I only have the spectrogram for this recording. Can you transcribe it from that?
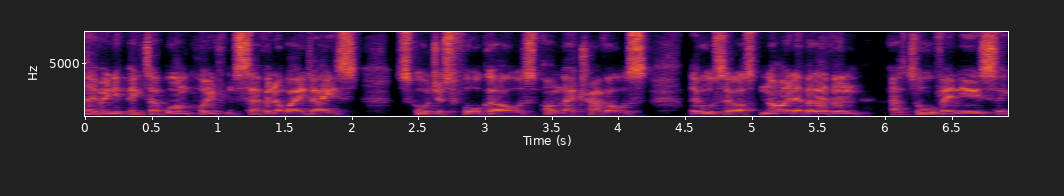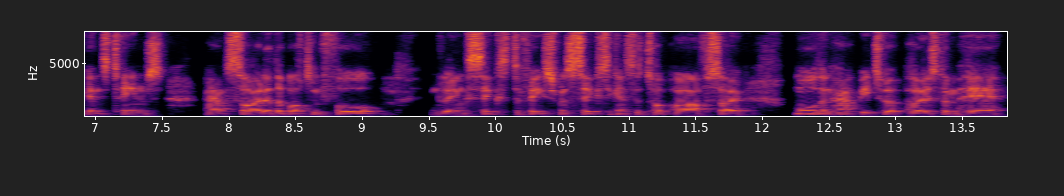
They've only picked up one point from seven away days, scored just four goals on their travels. They've also lost nine of 11 at all venues against teams outside of the bottom four, including six defeats from six against the top half. So, more than happy to oppose them here.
